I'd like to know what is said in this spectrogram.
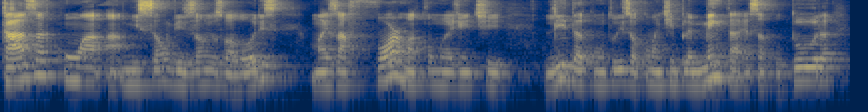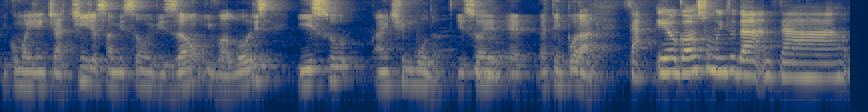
casa com a, a, missão, visão e os valores, mas a forma como a gente lida com tudo isso, como a gente implementa essa cultura e como a gente atinge essa missão, visão e valores, isso a gente muda. Isso é, uhum. é, é, é temporário. Tá, eu gosto muito da, da,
